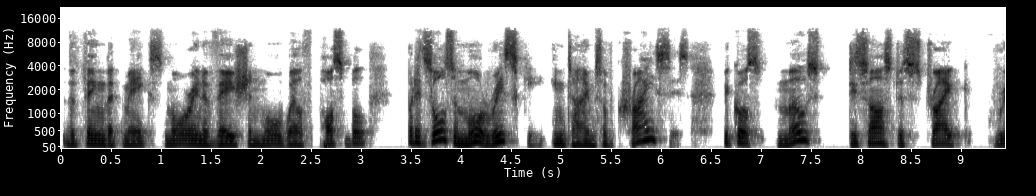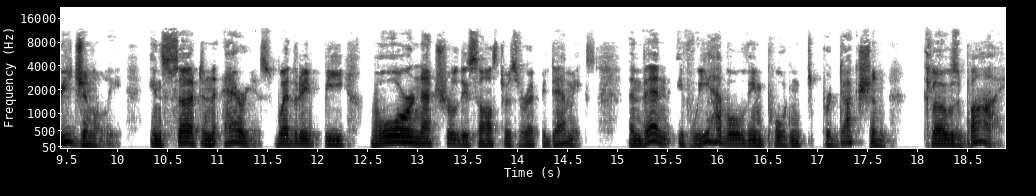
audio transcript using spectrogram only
the thing that makes more innovation, more wealth possible. But it's also more risky in times of crisis because most disasters strike regionally in certain areas, whether it be war, natural disasters, or epidemics. And then if we have all the important production close by,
